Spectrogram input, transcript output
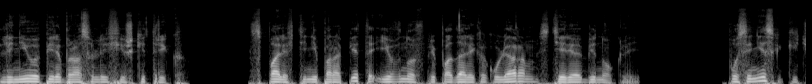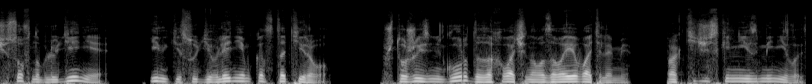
лениво перебрасывали фишки трик спали в тени парапета и вновь припадали к окулярам стереобиноклей. После нескольких часов наблюдения Инки с удивлением констатировал, что жизнь города, захваченного завоевателями, практически не изменилось.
